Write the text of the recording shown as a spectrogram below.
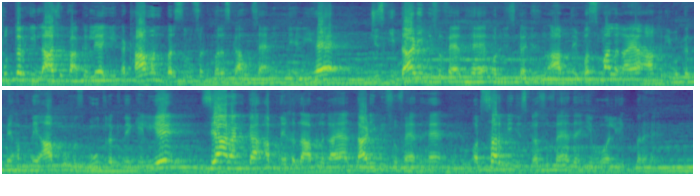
पुत्र की लाश उठा कर ले आई अठावन बरस, उनसठ बरस का हुसैन इतने अली है, जिसकी दाढ़ी भी सफ़ेद है और जिसका जिस आपने वसमा लगाया आखिरी वक्त में अपने आप को मज़बूत रखने के लिए स्या रंग का अपने खजाब लगाया, दाढ़ी भी सफ़ेद है और सर भी जिसका सफ़ेद है, ये वो अली अकबर है।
